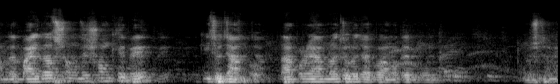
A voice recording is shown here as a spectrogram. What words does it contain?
আমাদের বাই লস সংক্ষেপে কিছু জানব। তারপরে আমরা চলে যাব আমাদের মূল অনুষ্ঠানে।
